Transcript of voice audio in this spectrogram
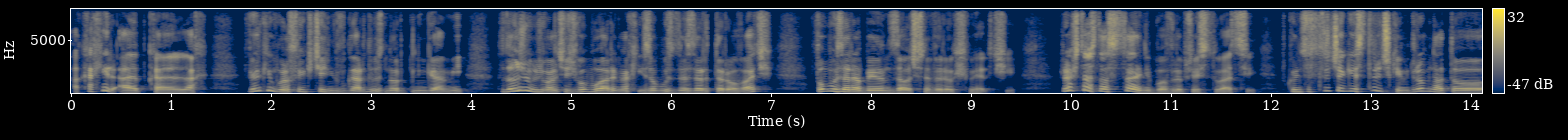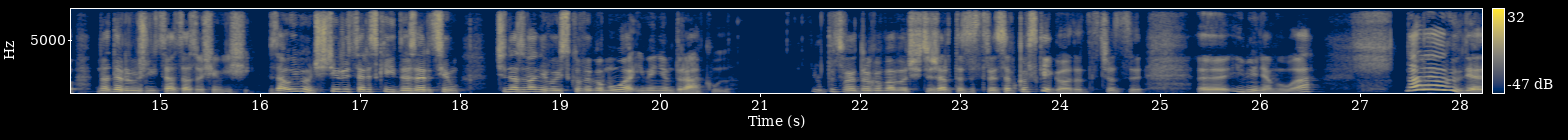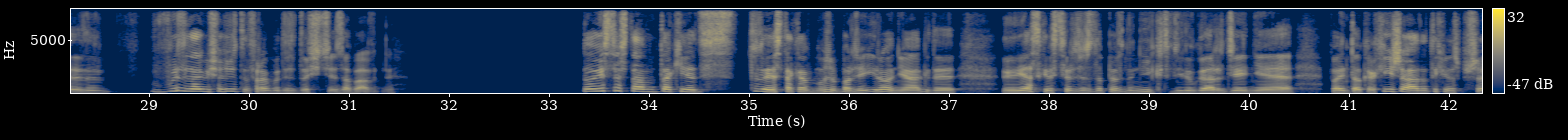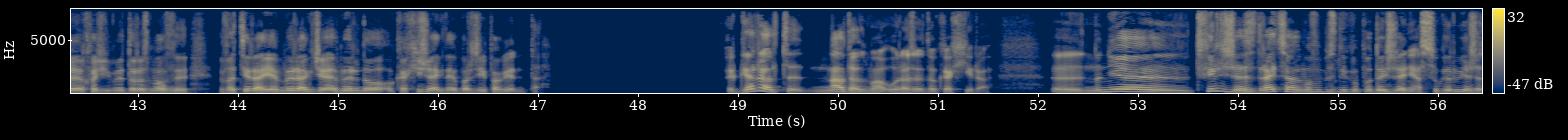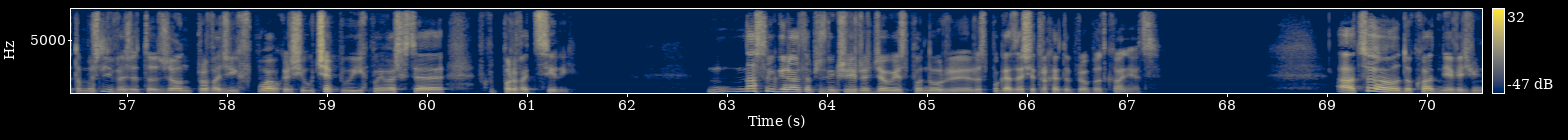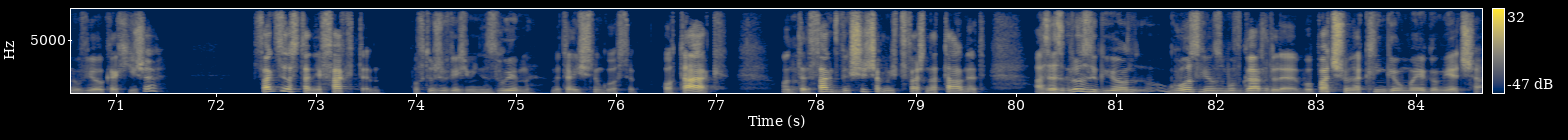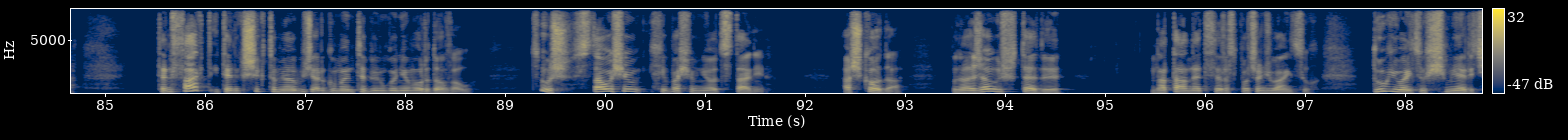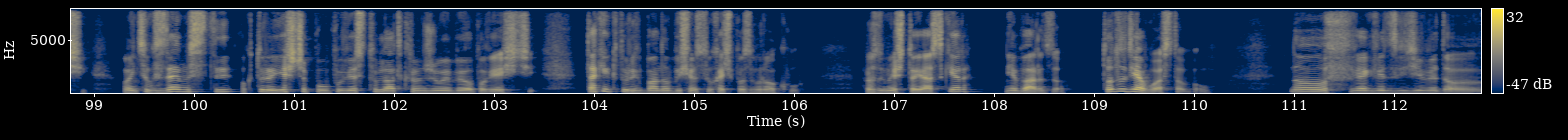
A Kahir Aeb Kaellach, wielkim konflikcie Nilfgaardu z Nordlingami, zdążył już walczyć w obu armiach i z obu zdezerterować, w obu zarabiając zaoczny wyrok śmierci. Reszta z nas wcale nie była w lepszej sytuacji. W końcu stryczek jest stryczkiem drobna to nader różnica, za co się wisi. Za ujmę czci rycerskiej, dezercję czy nazwanie wojskowego muła imieniem Drakul. Tu swoją drogą mamy oczywiście żartę ze strony Sapkowskiego dotyczący e, imienia muła. No ale ogólnie wydaje mi się, że ten fragment jest dość zabawny. No jest też tam takie, tutaj jest taka może bardziej ironia, gdy Jaskier stwierdza, że zapewne nikt w Nilfgaardzie nie pamięta o Kahirze, a natychmiast przechodzimy do rozmowy Watira i Emyra, gdzie Emyr no, o Kahirze jak najbardziej pamięta. Geralt nadal ma urazę do Kahira. No nie twierdzi, że jest zdrajcą, ale mowa bez niego podejrzenia. Sugeruje, że to możliwe, że, to, że on prowadzi ich w pułapkę, że się uczepił ich, ponieważ chce porwać Ciri. Nastrój Geralta przez większość rozdziału jest ponury, rozpogadza się trochę dopiero pod koniec. A co dokładnie Wiedźmin mówi o Kahirze? Fakt zostanie faktem, powtórzył Wiedźmin złym, metalicznym głosem. O tak! On ten fakt wykrzyczał mi w twarz na tanet, a ze zgrozy głos wiązł mu w gardle, bo patrzył na klingę mojego miecza. Ten fakt i ten krzyk to miały być argumenty, bym go nie mordował. Cóż, stało się i chyba się nie odstanie. A szkoda, bo należało już wtedy na tanet rozpocząć łańcuch. Długi łańcuch śmierci, łańcuch zemsty, o której jeszcze po upływie stu lat krążyłyby opowieści. Takie, których bano by się słuchać po zmroku. Rozumiesz to, Jaskier? Nie bardzo. To do diabła z tobą. No, jak więc widzimy, to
